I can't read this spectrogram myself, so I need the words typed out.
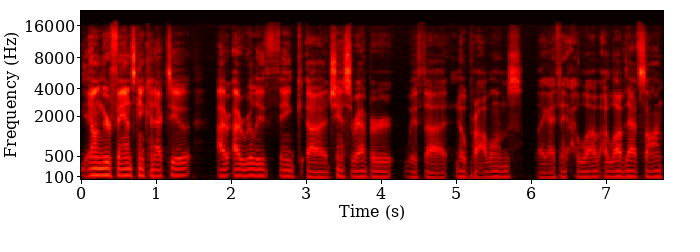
younger fans can connect to. I, I really think uh, Chance the Rapper with uh, No Problems. Like I think I love I love that song.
